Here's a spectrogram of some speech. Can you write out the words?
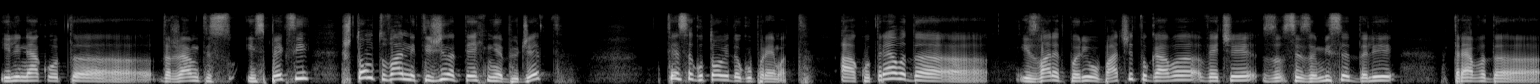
или някои от а, държавните инспекции, щом това не тежи на техния бюджет, те са готови да го приемат. А ако трябва да извадят пари обаче, тогава вече се замислят дали трябва да,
